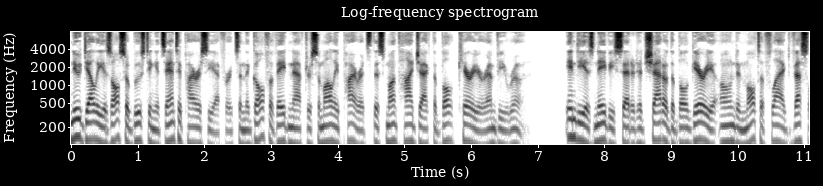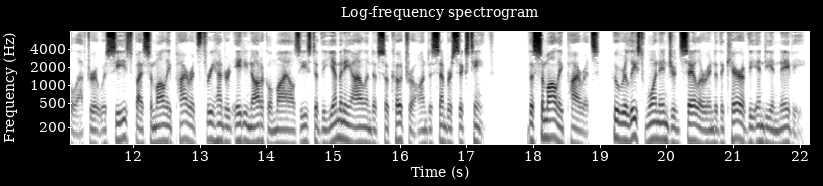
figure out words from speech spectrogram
New Delhi is also boosting its anti piracy efforts in the Gulf of Aden after Somali pirates this month hijacked the bulk carrier MV Ruen. India's Navy said it had shadowed the Bulgaria owned and Malta flagged vessel after it was seized by Somali pirates 380 nautical miles east of the Yemeni island of Socotra on December 16. The Somali pirates, who released one injured sailor into the care of the Indian Navy,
